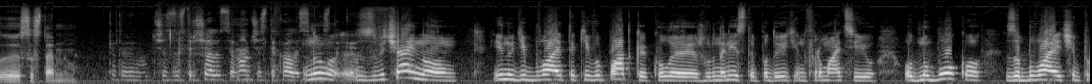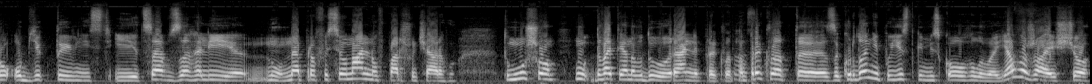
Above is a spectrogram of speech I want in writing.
е, системними. Катерина, чи зустрічалися вам, чи стикалися Ну, звичайно, іноді бувають такі випадки, коли журналісти подають інформацію однобоко, забуваючи про об'єктивність, і це взагалі ну, непрофесіонально в першу чергу. Тому що, ну, давайте я наведу реальний приклад. Наприклад, е, закордонні поїздки міського голови. Я вважаю, що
